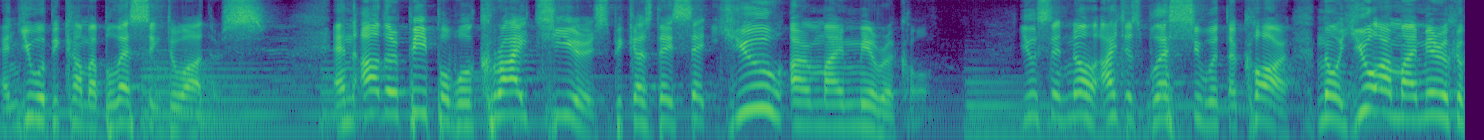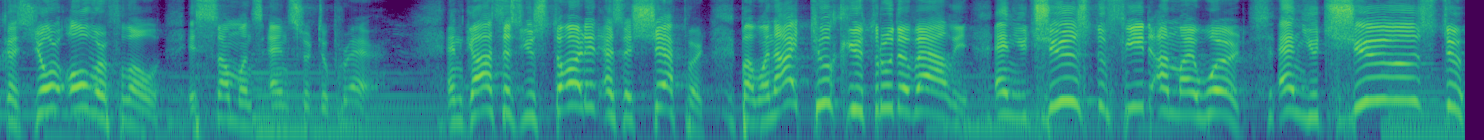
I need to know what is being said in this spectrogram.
and you will become a blessing to others. And other people will cry tears because they said, You are my miracle. You said, No, I just blessed you with the car. No, you are my miracle because your overflow is someone's answer to prayer. And God says, you started as a shepherd, but when I took you through the valley and you choose to feed on my word and you choose to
